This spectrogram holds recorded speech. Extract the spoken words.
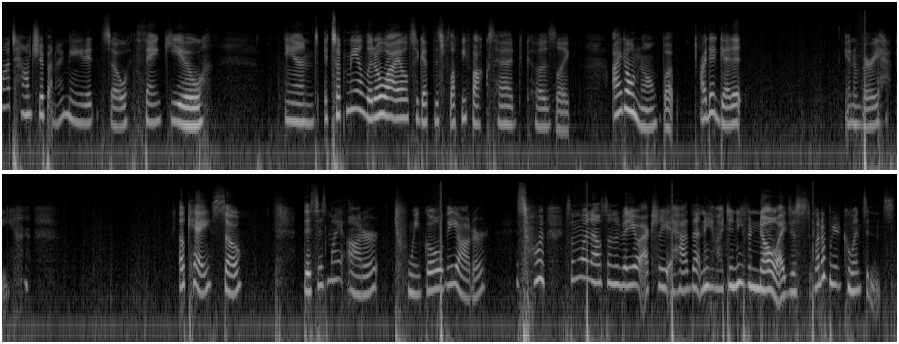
my township and I made it, so thank you. And it took me a little while to get this fluffy fox head, because, like, I don't know, but I did get it. And I'm very happy. okay, so, this is my otter, Twinkle the Otter. Someone, someone else on the video actually had that name. I didn't even know. I just, what a weird coincidence.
